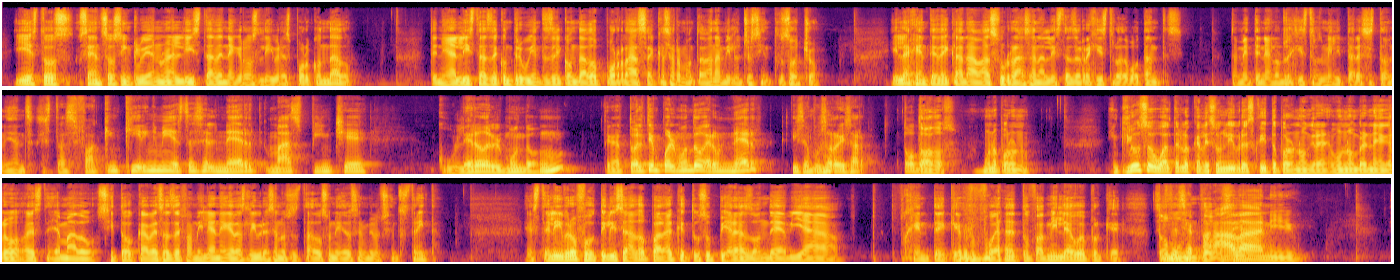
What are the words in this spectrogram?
y estos censos incluían una lista de negros libres por condado. Tenía listas de contribuyentes del condado por raza que se remontaban a 1808, y la gente declaraba su raza en las listas de registro de votantes. También tenía los registros militares estadounidenses. Estás fucking kidding me. Este es el nerd más pinche culero del mundo. Tenía todo el tiempo del mundo, era un nerd y se puso a revisar todo. Todos, uno por uno. Incluso Walter localizó un libro escrito por un hombre, un hombre negro este, llamado, cito, Cabezas de Familia Negras Libres en los Estados Unidos en 1830. Este libro fue utilizado para que tú supieras dónde había gente que fuera de tu familia, güey, porque se separaban y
